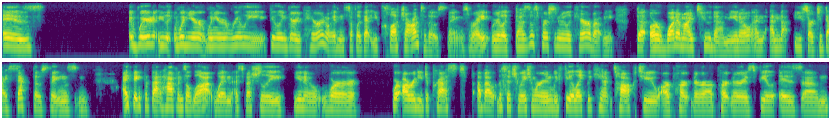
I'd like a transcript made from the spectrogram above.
is where when you're when you're really feeling very paranoid and stuff like that you clutch on to those things right? Where you're like does this person really care about me? Or what am i to them you know? And and that you start to dissect those things and i think that that happens a lot when especially you know we're we're already depressed about the situation we're in. We feel like we can't talk to our partner. Our partner is feel is um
